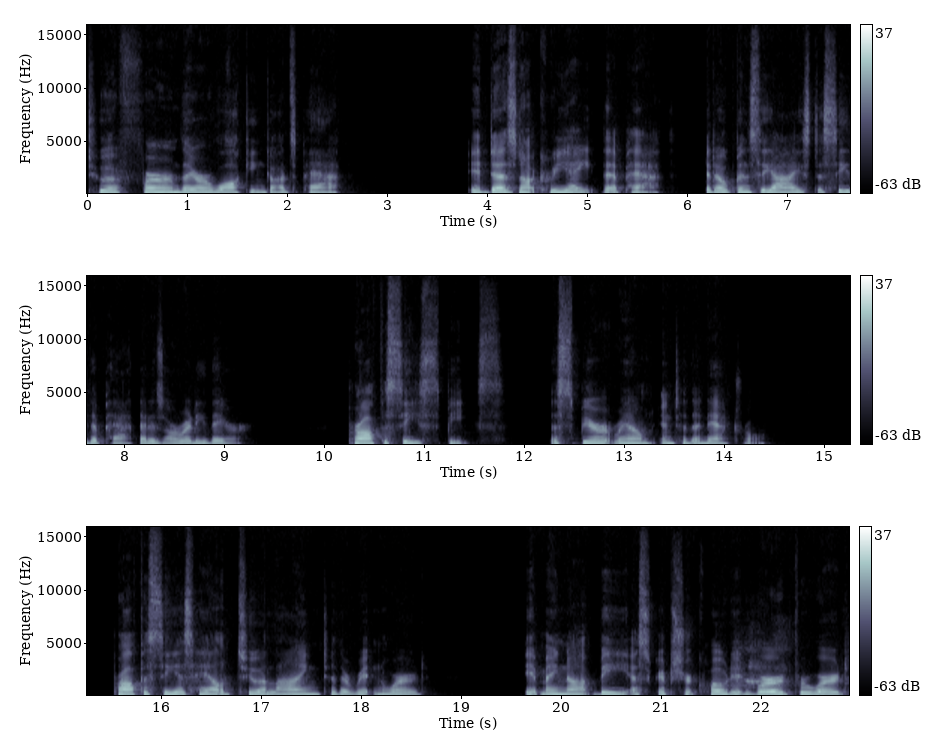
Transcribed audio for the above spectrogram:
to affirm they are walking God's path. It does not create that path, it opens the eyes to see the path that is already there. Prophecy speaks the spirit realm into the natural. Prophecy is held to align to the written word. It may not be a scripture quoted word for word,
